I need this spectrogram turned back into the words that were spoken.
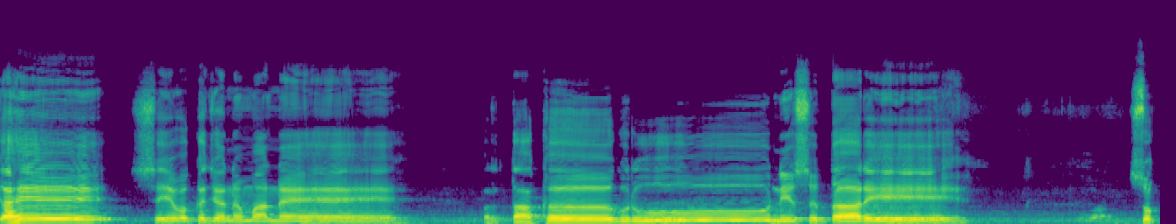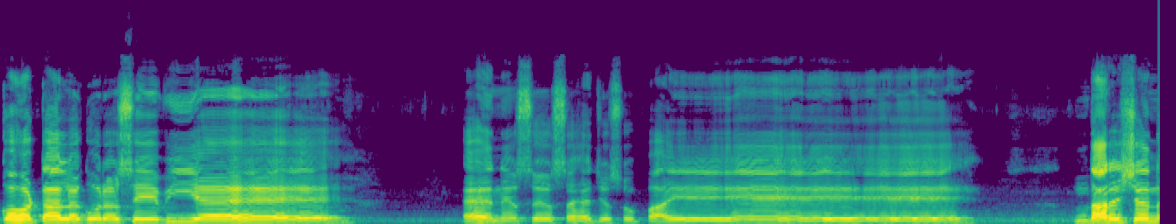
ਕਹੇ, ਸੇਵਕ ਜਨ ਮਾਨੈ। ਪ੍ਰਤਖ ਗੁਰੂ ਨਿਸਤਾਰੇ ਸੁਕੋ ਟਲ ਗੁਰ ਸੇਵੀਐ ਐਨਸ ਸਹਿਜ ਸੁਪਾਏ। ਦਰਸ਼ਨ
